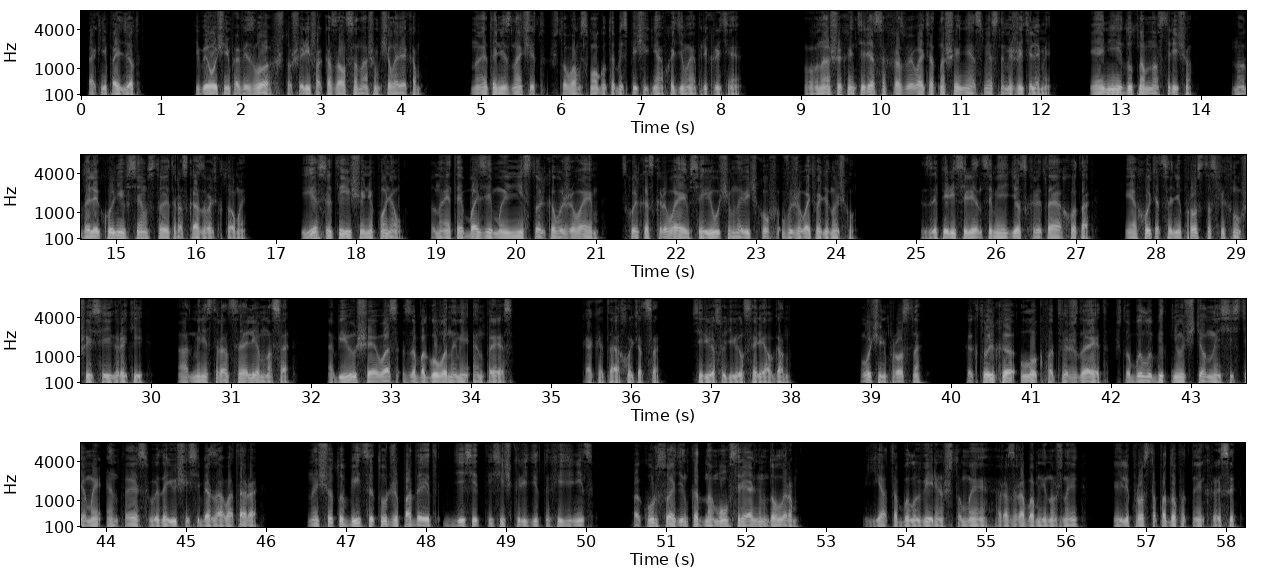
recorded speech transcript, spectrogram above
«Так не пойдет. Тебе очень повезло, что шериф оказался нашим человеком, но это не значит, что вам смогут обеспечить необходимое прикрытие. В наших интересах развивать отношения с местными жителями, и они идут нам навстречу, но далеко не всем стоит рассказывать, кто мы. Если ты еще не понял, то на этой базе мы не столько выживаем, сколько скрываемся и учим новичков выживать в одиночку. За переселенцами идет скрытая охота, и охотятся не просто свихнувшиеся игроки, а администрация Лемноса, объявившая вас забагованными НПС. «Как это охотятся?» — всерьез удивился Риалган. «Очень просто. Как только лог подтверждает, что был убит неучтенной системой НПС, выдающей себя за аватара, на счет убийцы тут же падает 10 тысяч кредитных единиц по курсу один к одному с реальным долларом. Я-то был уверен, что мы разрабам не нужны или просто подопытные крысы.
